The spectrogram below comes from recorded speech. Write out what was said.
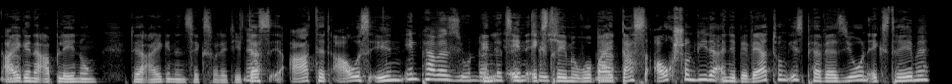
Ja. Eigene Ablehnung der eigenen Sexualität. Ja. Das artet aus in in Perversion dann in, letztendlich. in Extreme, wobei das auch schon wieder eine Bewertung ist, Perversion, Extreme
